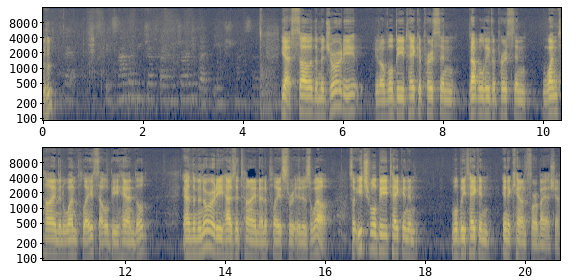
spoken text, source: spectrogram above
Mm-hmm. Yes, so the majority, you know, will be take a person, that will leave a person one time in one place, that will be handled. And the minority has a time and a place for it as well. So each will be taken in, will be taken in account for by Hashem,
